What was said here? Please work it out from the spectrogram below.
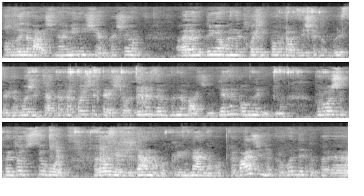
обвинуваченого Мініченка, що до нього надходять погрози щодо вбивства його життя, та враховуючи те, що один із обвинувачень є неповнолітнім, прошу впродовж всього розгляду даного кримінального провадження проводити е,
